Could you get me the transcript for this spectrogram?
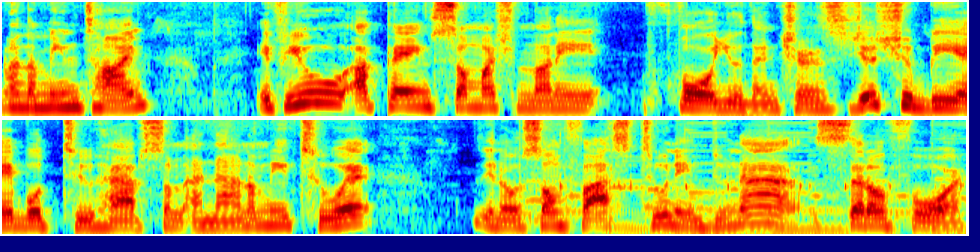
In the meantime, if you are paying so much money for your dentures, you should be able to have some anatomy to it, you know, some festooning. Do not settle for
